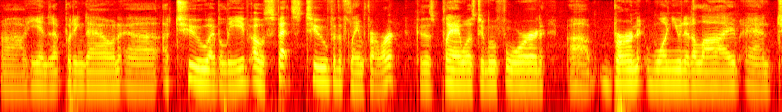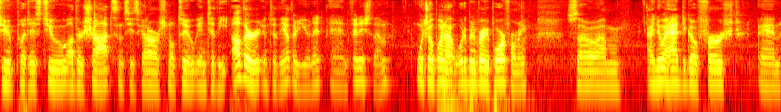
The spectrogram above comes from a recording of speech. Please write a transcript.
Uh, he ended up putting down uh, a two, I believe. Oh, Fett's two for the flamethrower because his plan was to move forward, uh, burn one unit alive, and to put his two other shots, since he's got Arsenal two, into the other into the other unit and finish them. Which I'll point out would have been very poor for me. So um, I knew I had to go first, and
